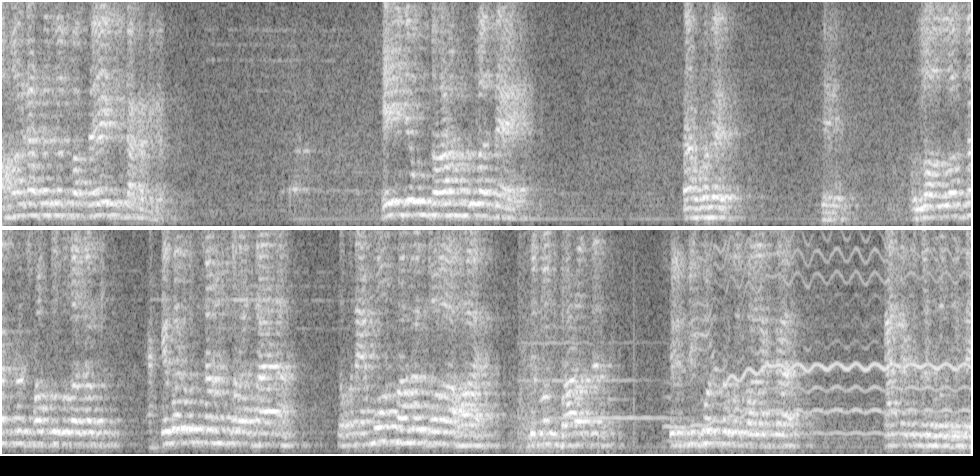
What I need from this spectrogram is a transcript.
আমার কাছে বেল পাচ্ছে এই টাকা দিকে এই যে উদাহরণগুলা দেয় তারপরে শব্দগুলো যখন একেবারে উচ্চারণ করা যায় না তখন এমন ভাবে বলা হয় যেমন ভারতের শিল্পী কষ্ট গোপাল একটা মধ্যে বলতে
